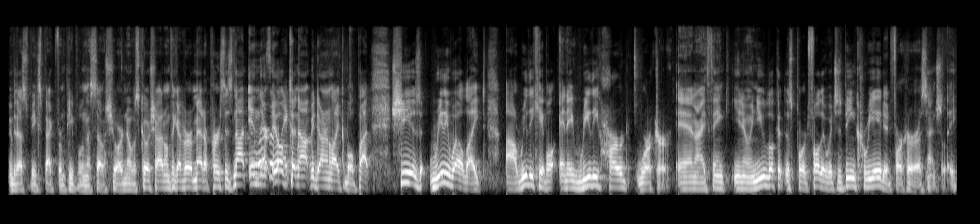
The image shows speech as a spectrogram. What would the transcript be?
maybe that's to be expected from people in the South Shore of Nova Scotia. I don't think I've ever met a person that's not in their ilk to not be darn likable. But she is really well liked, uh, really capable, and a really hard worker. And I think, you know, when you look at this portfolio, which is being created for her essentially.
